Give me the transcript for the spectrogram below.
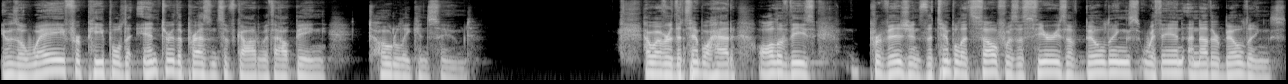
It was a way for people to enter the presence of God without being totally consumed. However, the temple had all of these provisions. The temple itself was a series of buildings within another buildings.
